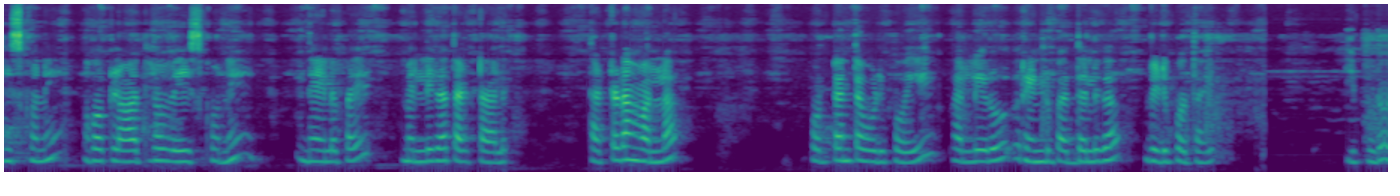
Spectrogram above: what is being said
తీసుకొని ఒక క్లాత్లో వేసుకొని నేలపై మెల్లిగా తట్టాలి. తట్టడం వల్ల పొట్టంతా ఊడిపోయి పల్లీలు రెండు బద్దలుగా విడిపోతాయి. ఇప్పుడు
